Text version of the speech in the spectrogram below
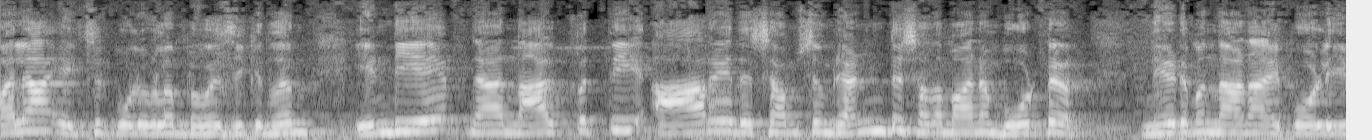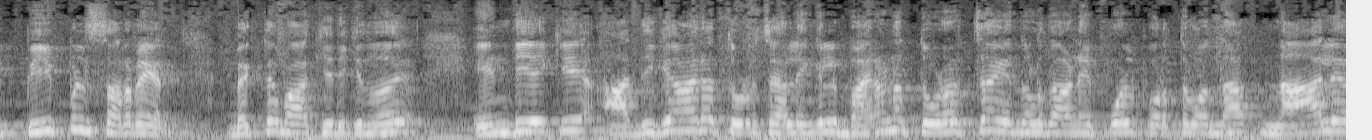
പല എക്സിറ്റ് പോളുകളും പ്രവേശിക്കുന്നത് എൻ ഡി എ നാൽപ്പത്തി ആറ് ദശാംശം രണ്ട് ശതമാനം വോട്ട് നേടുമെന്നാണ് ഇപ്പോൾ ഈ പീപ്പിൾ സർവേ വ്യക്തമാക്കിയിരിക്കുന്നത് എൻ ഡി എക്ക് അധികാര തുടർച്ച അല്ലെങ്കിൽ ഭരണ തുടർച്ച എന്നുള്ളതാണ് ഇപ്പോൾ പുറത്തു വന്ന നാല്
